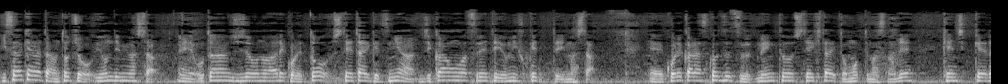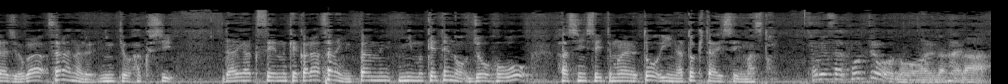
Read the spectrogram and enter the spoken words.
ー、伊沢キャラタの都庁を読んでみました、えー、大人の事情のあれこれと指定対決には時間を忘れて読みふけていました。えー、これから少しずつ勉強していきたいと思ってますので建築系ラジオがさらなる人気を博し大学生向けからさらに一般に向けての情報を発信していってもらえるといいなと期待していますと。それさ都庁のあれだから、は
